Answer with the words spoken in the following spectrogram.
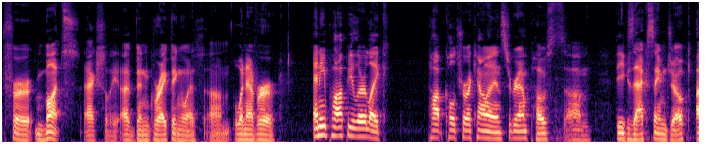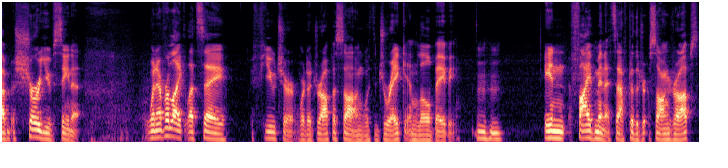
for months actually. I've been griping with um, whenever any popular like pop culture account on Instagram posts um, the exact same joke. I'm sure you've seen it. Whenever like let's say Future were to drop a song with Drake and Lil Baby, in five minutes after the dr- song drops,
